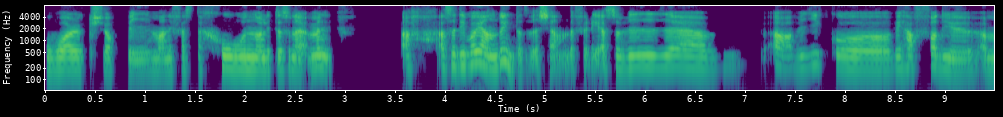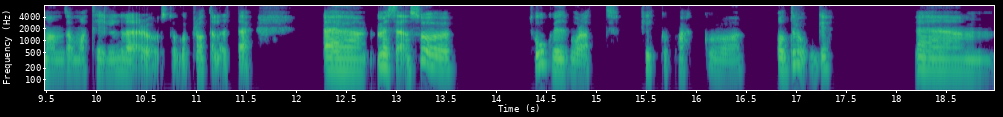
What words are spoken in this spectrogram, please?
workshop i manifestation och lite sådär. Men Ah, alltså det var ju ändå inte att vi kände för det. Så vi, eh, ja, vi gick och vi haffade ju Amanda och Matilda där och stod och pratade lite. Eh, men sen så tog vi vårt pick och pack och, och drog. Ehm,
